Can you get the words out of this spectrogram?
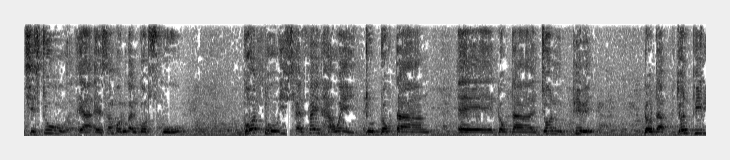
she's too uh, uh, somebody who can go to school. Go to if she can find her way to Doctor uh, Doctor John Piri, Doctor John Piri,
